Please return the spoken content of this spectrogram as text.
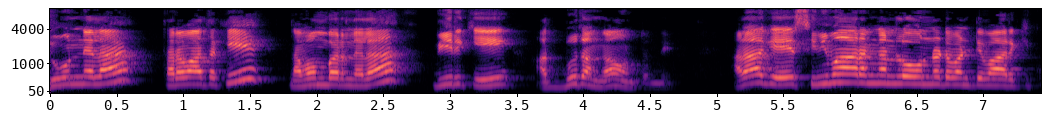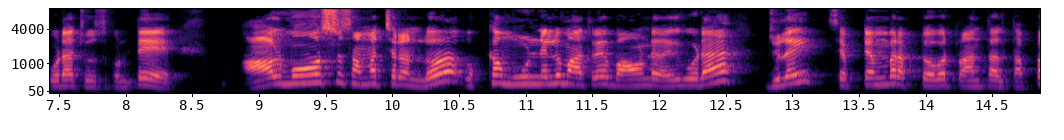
జూన్ నెల తర్వాతకి నవంబర్ నెల వీరికి అద్భుతంగా ఉంటుంది. అలాగే సినిమా రంగంలో ఉన్నటువంటి వారికి కూడా చూసుకుంటే ఆల్మోస్ట్ సంవత్సరంలో ఒక్క మూడు నెలలు మాత్రమే బాగుండదు. అది కూడా జూలై సెప్టెంబర్ అక్టోబర్ ప్రాంతాలు తప్ప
